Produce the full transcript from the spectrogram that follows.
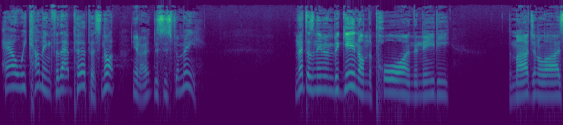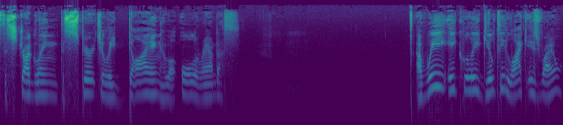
How are we coming for that purpose? Not, you know, this is for me. And that doesn't even begin on the poor and the needy, the marginalized, the struggling, the spiritually dying who are all around us. Are we equally guilty, like Israel,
